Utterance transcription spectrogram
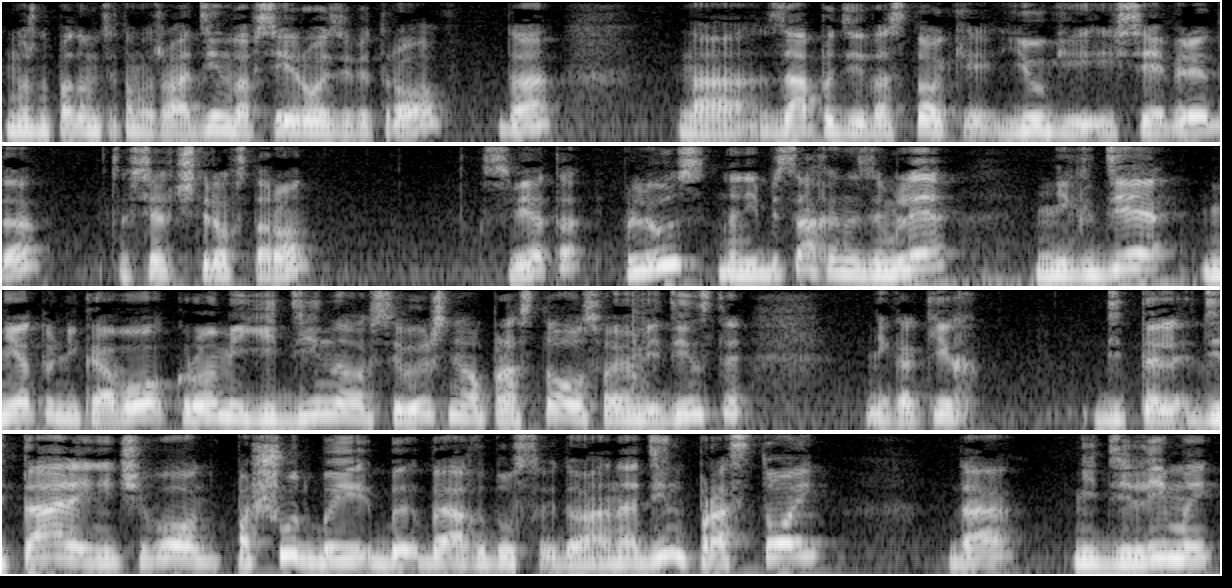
нужно подумать о том, что один во всей розе ветров, да, на западе, востоке, юге и севере, да, со всех четырех сторон света, плюс на небесах и на земле нигде нету никого, кроме единого Всевышнего, простого в своем единстве, никаких деталь, деталей, ничего, он пошут бы, бы, бы ахдусой, да, он один простой, да, неделимый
